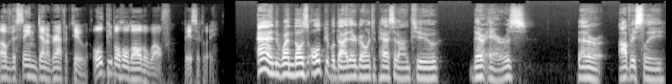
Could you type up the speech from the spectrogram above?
of the same demographic too. Old people hold all the wealth, basically. And when those old people die, they're going to pass it on to their heirs that are obviously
